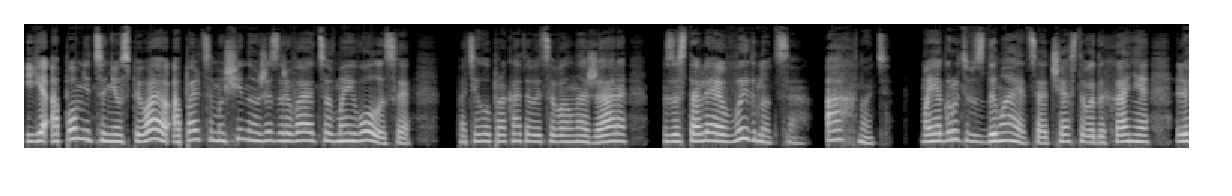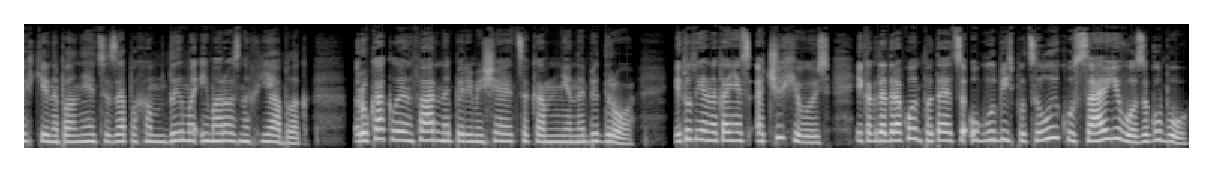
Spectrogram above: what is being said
И я опомниться не успеваю, а пальцы мужчины уже зарываются в мои волосы. По телу прокатывается волна жара, заставляя выгнуться, ахнуть. Моя грудь вздымается от частого дыхания, легкие наполняются запахом дыма и морозных яблок — Рука Клоенфарна перемещается ко мне на бедро. И тут я, наконец, очухиваюсь, и когда дракон пытается углубить поцелуй, кусаю его за губу.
